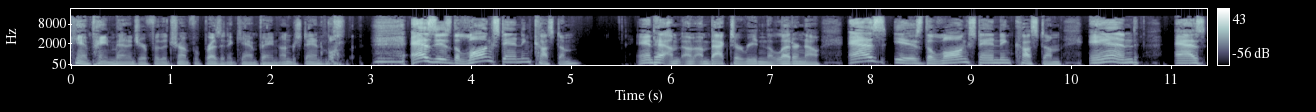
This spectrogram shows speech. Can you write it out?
campaign manager for the Trump for President campaign. Understandable. As is the long-standing custom and ha- I'm, I'm back to reading the letter now. As is the long-standing custom, and as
